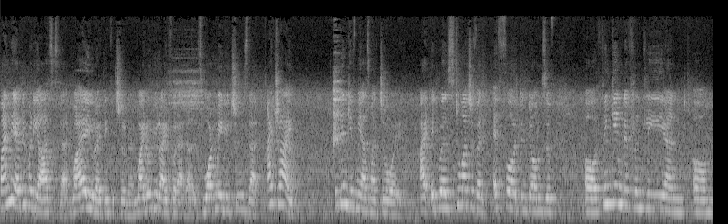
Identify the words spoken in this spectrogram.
finally everybody asks that. Why are you writing for children? Why don't you write for adults? What made you choose that? I tried. It didn't give me as much joy. I, it was too much of an effort in terms of uh, thinking differently and um,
